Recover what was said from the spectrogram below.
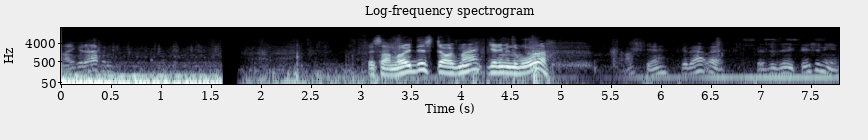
Make it happen. Let's unload this dog, mate. Get him in the water. Fuck yeah, let's get out there. See if there's any fish in here.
